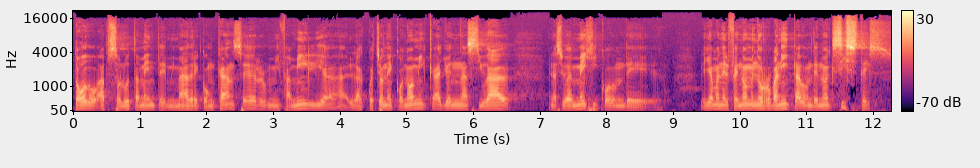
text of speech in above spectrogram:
todo absolutamente, mi madre con cáncer, mi familia, la cuestión económica, yo en una ciudad, en la Ciudad de México, donde le llaman el fenómeno urbanita, donde no existes,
